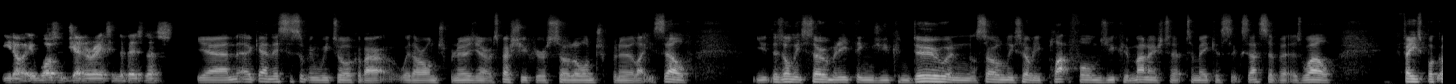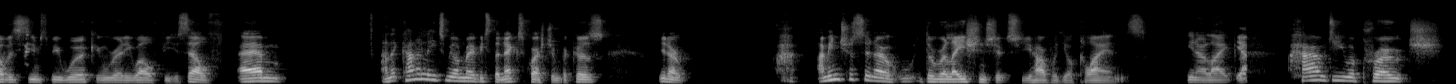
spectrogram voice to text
you know, it wasn't generating the business. Yeah, and again, this is something we talk about with our entrepreneurs. You know, especially if you're a solo entrepreneur like yourself, you, there's only so many things you can do, and so only so many platforms you can manage to to make a success of it as well. Facebook obviously seems to be working really well for yourself. Um, and it kind of leads me on maybe to the next question because, you know, I'm interested to know the relationships you have with your clients. You know, like yeah. how do you approach,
